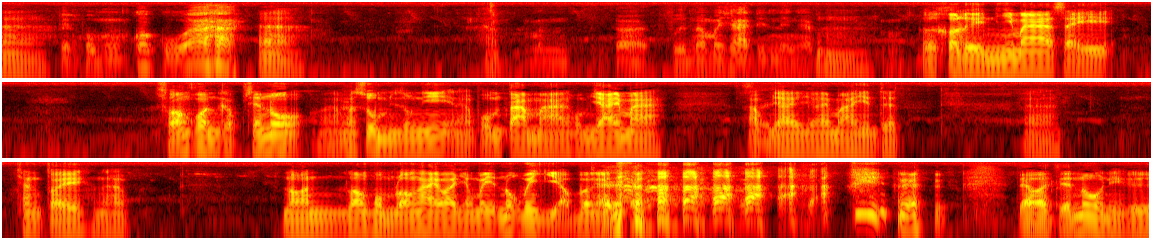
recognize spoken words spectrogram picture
อ่าเป็นผมก็กลัว อ่า มันก็ฝืนธรรมชาตินิดนึงครับ อืมก็ก็เลยหนีมาใส่สองคนกับเชโน่อ่ามาซุ่มอยู่ตรงนี้นะครับผมตามมาผมย้ายมา ครับใส่ย้ายย้ายมาเห็นแต่อ่าช่างต่อยนะครับ นอนร้องห่มร้องไห้ว่ายังไม่นกไม่เหยียบว่างั้น แต่ว่าเจโน่นี่คือ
